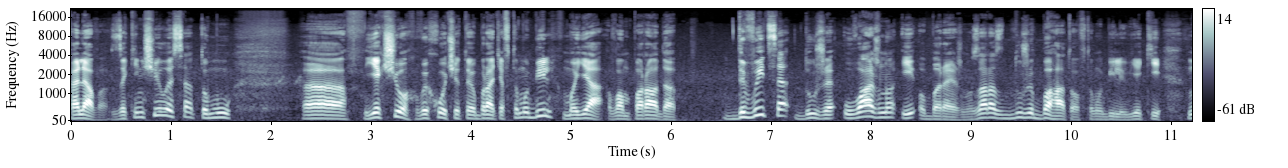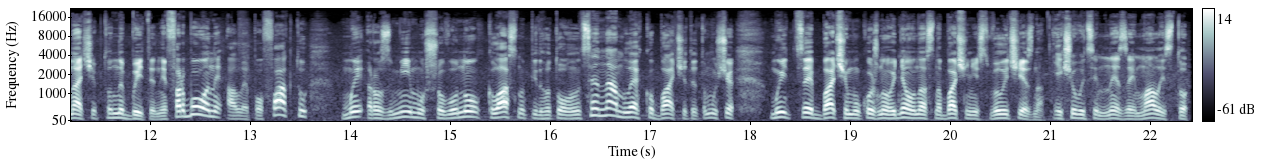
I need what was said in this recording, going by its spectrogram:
халява закінчилася. Тому, е, якщо ви хочете обрати автомобіль, моя вам порада Дивиться дуже уважно і обережно. Зараз дуже багато автомобілів, які, начебто, не биті, не фарбовані, але по факту ми розуміємо, що воно класно підготовлено. Це нам легко бачити, тому що ми це бачимо кожного дня. У нас набаченість величезна. Якщо ви цим не займались, то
